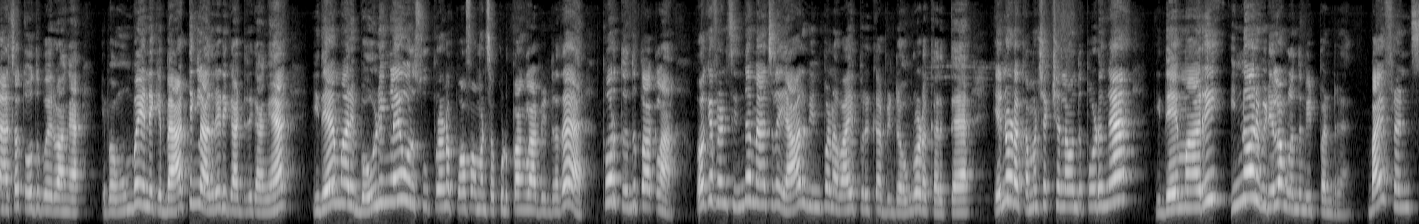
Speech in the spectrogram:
மேட்சை தோற்று போயிடுவாங்க. இப்போ மும்பை இன்னைக்கு பேட்டிங்கில் அதிரடி காட்டியிருக்காங்க. இதே மாதிரி பவுலிங்லேயும் ஒரு சூப்பரான பர்ஃபார்மன்ஸை கொடுப்பாங்களா அப்படின்றத பொறுத்து வந்து பார்க்கலாம். ஓகே ஃப்ரெண்ட்ஸ் இந்த மேட்ச்சில் யார் வின் பண்ண வாய்ப்பு இருக்குது அப்படின்ற உங்களோட கருத்தை என்னோட கமெண்ட் செக்ஷனில் வந்து போடுங்க. இதே மாதிரி இன்னொரு வீடியோவில் உங்களை வந்து மீட் பண்ணுறேன் பை ஃப்ரெண்ட்ஸ்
